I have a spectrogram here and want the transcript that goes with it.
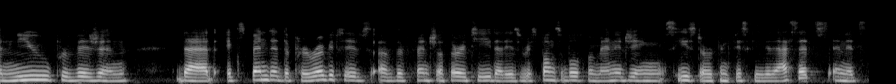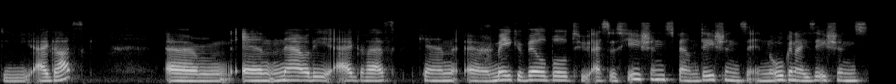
a, new provision that expanded the prerogatives of the French authority that is responsible for managing seized or confiscated assets, and it's the AGRASC. Um, and now the AGRASC can uh, make available to associations, foundations, and organizations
